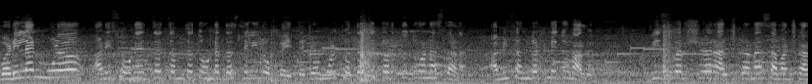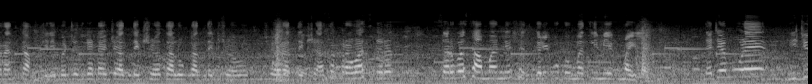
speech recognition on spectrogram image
वडिलांमुळं आणि सोन्याचा चमचा तोंडात असलेली लोक आहेत त्याच्यामुळे स्वतःचं कर्तृत्व नसताना आम्ही संघटनेतून आलो. वीस वर्ष राजकारणात समाजकारणात काम केले. बचत गटाचे अध्यक्ष तालुका अध्यक्ष शहर अध्यक्ष असा प्रवास करत सर्वसामान्य शेतकरी कुटुंबातली मी एक महिला आहे. त्याच्यामुळे ही जी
